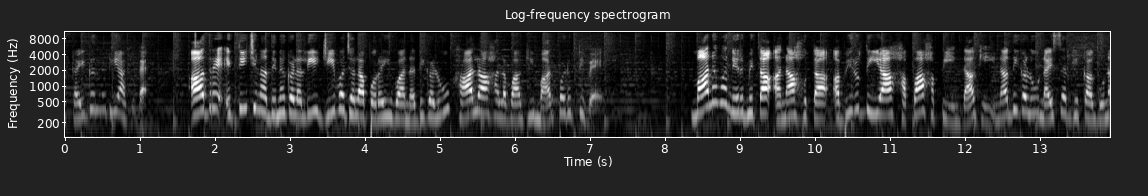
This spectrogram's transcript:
ಕೈಗನ್ನಡಿಯಾಗಿದೆ. ಆದರೆ ಇತ್ತೀಚಿನ ದಿನಗಳಲ್ಲಿ ಜೀವಜಲ ಪೊರೆಯುವ ನದಿಗಳು ಹಾಲಾಹಲವಾಗಿ ಮಾರ್ಪಡುತ್ತಿವೆ. ಮಾನವ ನಿರ್ಮಿತ ಅನಾಹುತ ಅಭಿವೃದ್ಧಿಯ ಹಪಾಹಪಿಯಿಂದಾಗಿ ನದಿಗಳು ನೈಸರ್ಗಿಕ ಗುಣ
